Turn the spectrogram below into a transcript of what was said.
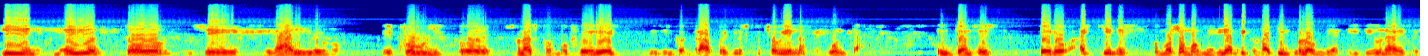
Y en medio de todo ese escenario de público, de personas como fue se encontraba, pues yo escucho bien la pregunta. Entonces, pero hay quienes, como somos mediáticos aquí en Colombia, y de una vez se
